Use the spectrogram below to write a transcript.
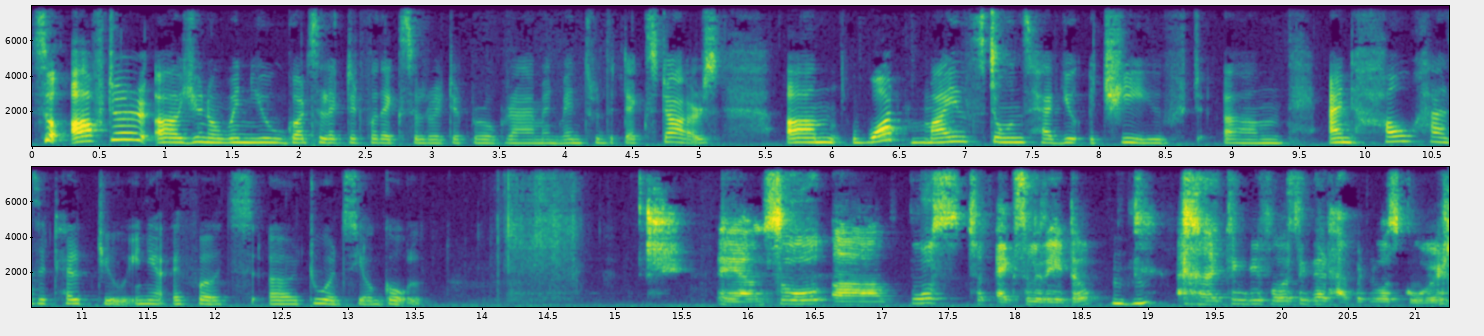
So after uh, you know when you got selected for the accelerated program and went through the TechStars, um, what milestones have you achieved, um, and how has it helped you in your efforts uh, towards your goal? So uh, post accelerator, mm-hmm. I think the first thing that happened was COVID.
